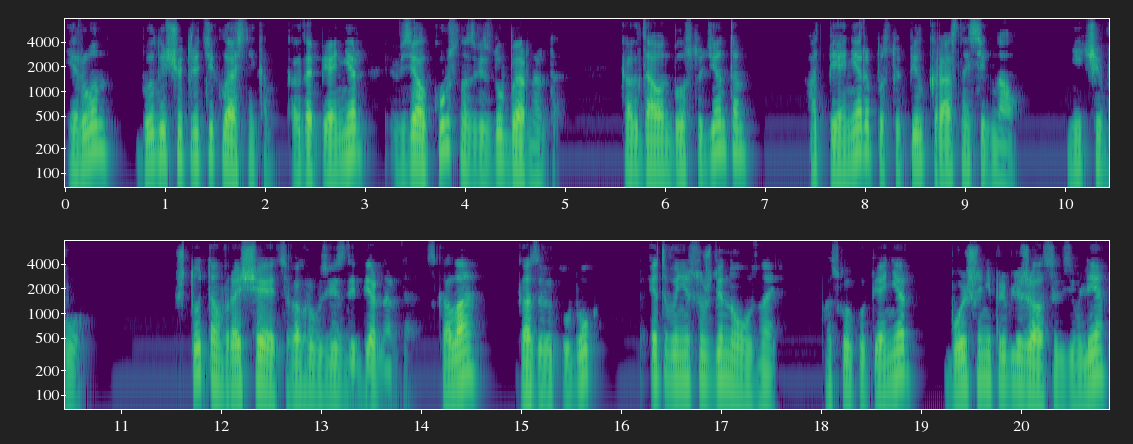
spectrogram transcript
Ирон был еще третьеклассником, когда «Пионер» взял курс на звезду Бернарда. Когда он был студентом, от «Пионера» поступил красный сигнал. Ничего. Что там вращается вокруг звезды Бернарда? Скала? Газовый клубок? Этого не суждено узнать, поскольку «Пионер» больше не приближался к Земле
